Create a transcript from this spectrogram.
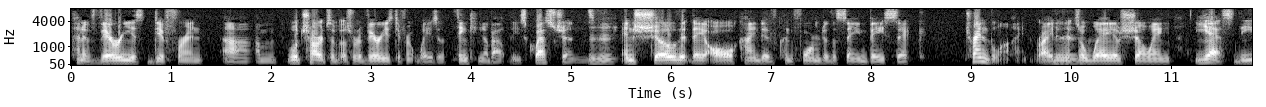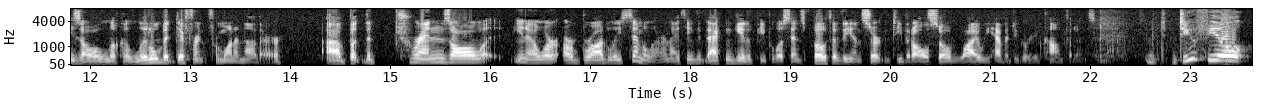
kind of various different um, well charts of sort of various different ways of thinking about these questions mm-hmm. and show that they all kind of conform to the same basic trend line, right? Mm-hmm. And it's a way of showing yes, these all look a little bit different from one another. Uh, but the trends all, you know, are, are, broadly similar, and I think that that can give people a sense both of the uncertainty, but also of why we have a degree of confidence in that. Do you feel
